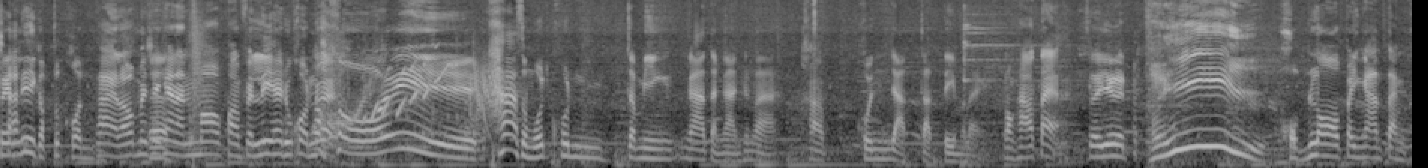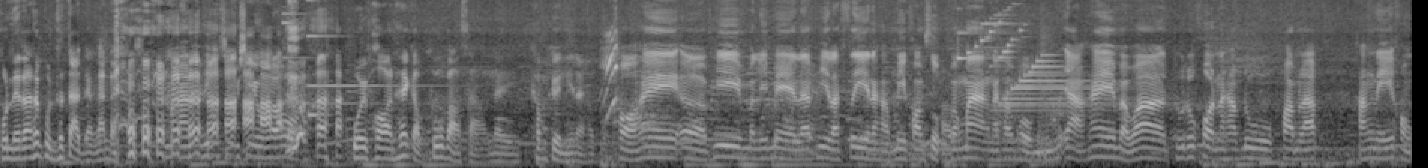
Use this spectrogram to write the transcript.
เฟรนลี่กับทุกคน ใช่ แล้วไม่ใช่แค่นั้นมอบความเฟรนลี่ให้ทุกคนด้วย โอ้ยถ้าสมมุติคุณจะมีงานแต่งงานขึ้นมา ครับ คุณอยากจัดธีมอะไร รองเท้าแตะเสื้อยืด เฮ้ย ผมรอไปงานแต่งคุณเลยนะ ถ้าคุณจะจัดอย่างนั้นนะงานที่ชิวๆครับผม อวยพรให้กับคู่บ่าวสาวในค่ำคืนนี้หน่อยครับผม ขอให้เอ่อพี่มาริเมย์และพี่ลัสซี่นะครับมีความสุขมากๆนะครับผมอยากให้แบบว่าทุกๆคนนะครับดูความรัก ครั้งนี้ของ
